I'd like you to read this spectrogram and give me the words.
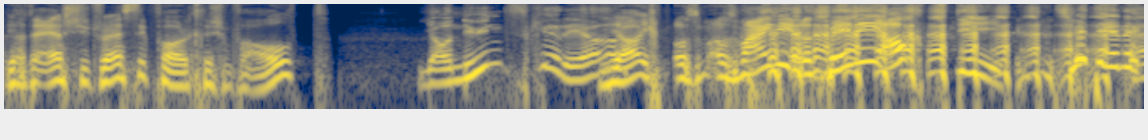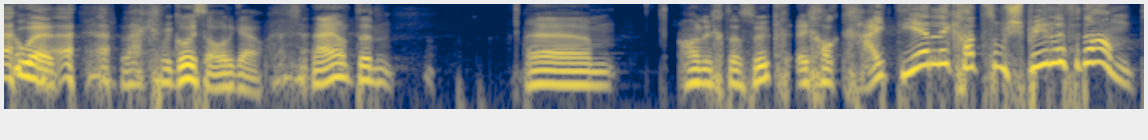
ja, der erste Jurassic Park ist schon alt. Ja, 90er, ja. Ja, ich, was, was meine ich? Was bin ich? 80? Das wird eh nicht gut. Leck mir, geh ins Aargau. Nein, und dann ähm, habe ich das wirklich... Ich habe kein gehabt zum Spielen, verdammt.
